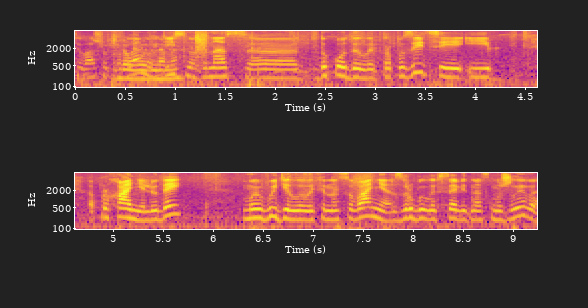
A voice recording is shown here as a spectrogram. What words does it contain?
цю вашу проблему. Довольними. Дійсно, до нас е, доходили пропозиції і прохання людей. Ми виділили фінансування, зробили все від нас можливе.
